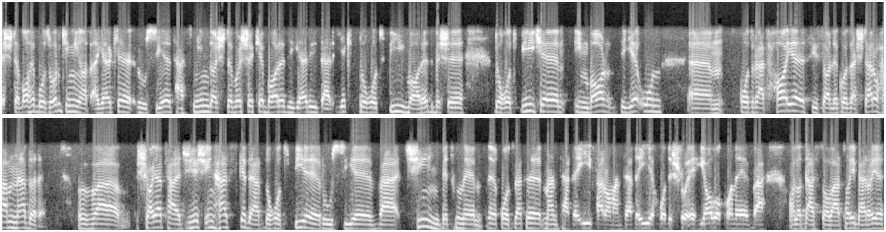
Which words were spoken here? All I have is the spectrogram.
اشتباه بزرگی میاد. اگر که روسیه تصمیم داشته باشه که بار دیگری در یک دو قطبی وارد بشه دو قطبی که این بار دیگه اون قدرت های سی سال گذشته رو هم نداره. و شاید ترجیحش این هست که در دو قطبی روسیه و چین بتونه قدرت منطقه‌ای فرامنطقه‌ای خودش رو احیا بکنه و حالا دستاوردهایی برای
